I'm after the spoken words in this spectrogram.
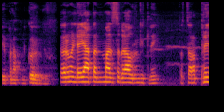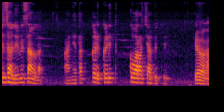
ते पण आपण करून घेऊ. तर म्हणजे आता मी माझं सगळं आवरून घेतलंय. तर जरा फ्रेश झाली मी चांगला. आणि आता कडकडीत कोरा चहा पितोय. हे बघा.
